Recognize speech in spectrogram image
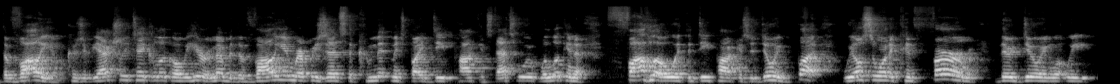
the volume because if you actually take a look over here, remember the volume represents the commitments by deep pockets. That's what we're looking to follow what the deep pockets are doing, but we also want to confirm they're doing what we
